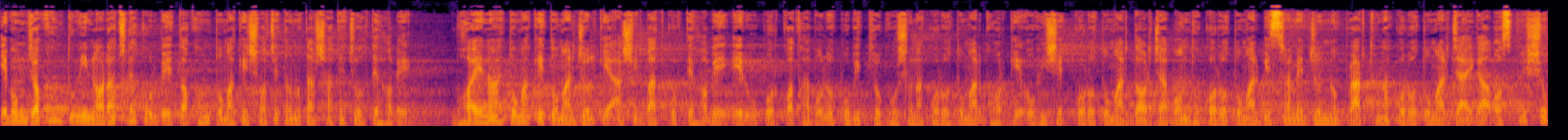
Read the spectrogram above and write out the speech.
এবং যখন তুমি নড়াচড়া করবে তখন তোমাকে সচেতনতার সাথে চলতে হবে। ভয়ে নয় তোমাকে তোমার জলকে আশীর্বাদ করতে হবে, এর উপর কথা বলো, পবিত্র ঘোষণা করো, তোমার ঘরকে অভিষেক করো, তোমার দরজা বন্ধ করো, তোমার বিশ্রামের জন্য প্রার্থনা করো, তোমার জায়গা অস্পৃশ্য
